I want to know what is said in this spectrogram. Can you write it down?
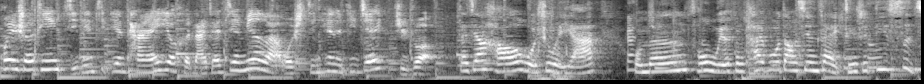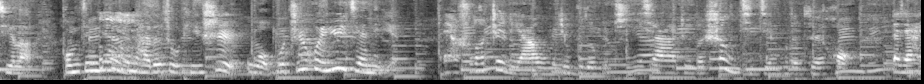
欢迎收听几点几电台，又和大家见面了，我是今天的 DJ 芷若。大家好，我是伟牙。我们从五月份开播到现在已经是第四期了。我们今天电台的主题是“我不知会遇见你哎呀，说到这里啊，我们就不得不提一下这个上期节目的最后，大家还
